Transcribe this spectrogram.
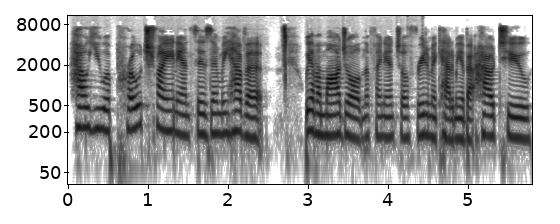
how you approach finances. And we have a we have a module in the Financial Freedom Academy about how to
